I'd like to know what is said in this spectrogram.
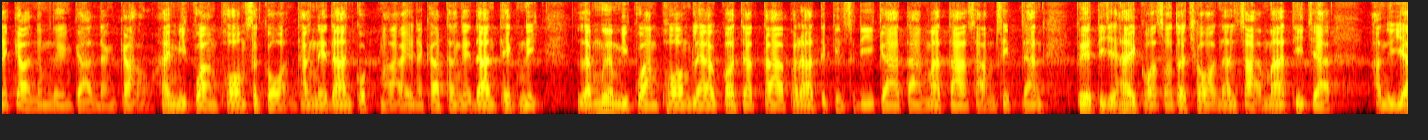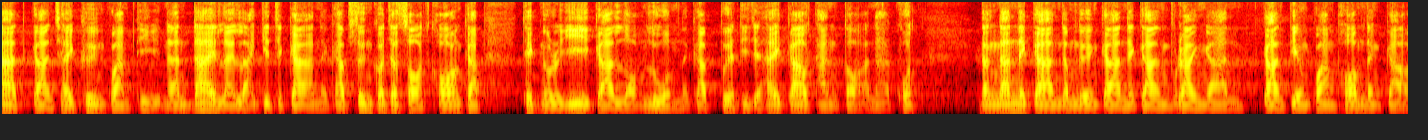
ในการดำเนินการดังกล่าว ให้มีความพร้อมซะก่อน ทั้งในด้านกฎหมายนะครับ ทั้งในด้านเทคนิค และเมื่อมีความพร้อมแล้วก็จะตาพระราชกฤษฎีกาตามมาตรา 30 นั้น เพื่อที่จะให้กสทช นั้นสามารถที่จะอนุญาตการใช้คลื่นความถี่นั้นได้หลาย ๆ กิจการนะครับ ซึ่งก็จะสอดคล้องกับเทคโนโลยีการหลอมรวมนะครับ เพื่อที่จะให้ก้าวทันต่ออนาคต ดังนั้นในการดำเนินการในการรายงานการเตรียมความพร้อมดังกล่าว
